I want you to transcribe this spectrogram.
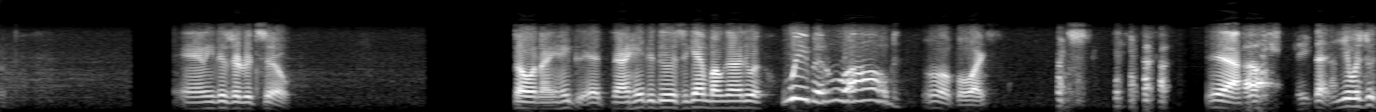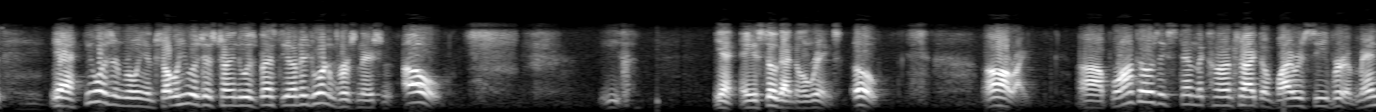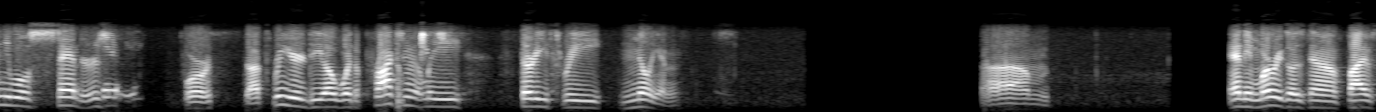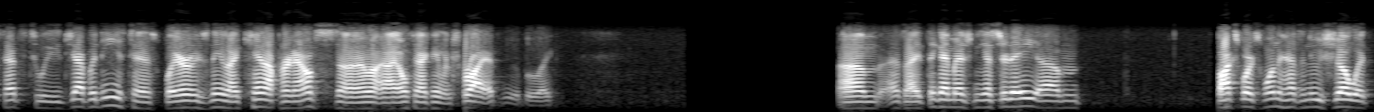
And he deserved it too. So, and I hate to, I hate to do this again, but I'm going to do it. We've been robbed. Oh boy. yeah. Oh, That he was. Yeah, he wasn't really in trouble. He was just trying to do his best DeAndre Jordan impersonation. Oh. Yeah, and he still got no rings. Oh. All right. Uh, Broncos extend the contract of wide receiver Emmanuel Sanders for a three-year deal worth approximately thirty-three million. Um, Andy Murray goes down five sets to a Japanese tennis player. His name I cannot pronounce. Uh, I don't think I can even try it. Um, as I think I mentioned yesterday, um, Fox Sports One has a new show with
